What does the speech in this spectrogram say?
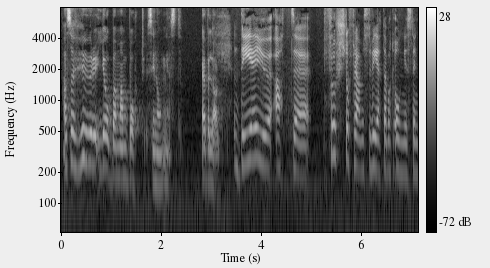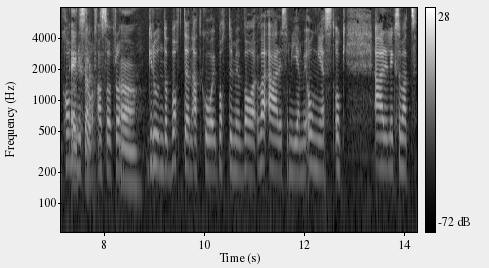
Alltså hur jobbar man bort sin ångest överlag? Det är ju att eh, först och främst veta vart ångesten kommer Exakt. ifrån. Alltså från Ja. grund och botten, att gå i botten med vad, vad är det som ger mig ångest och är det liksom att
